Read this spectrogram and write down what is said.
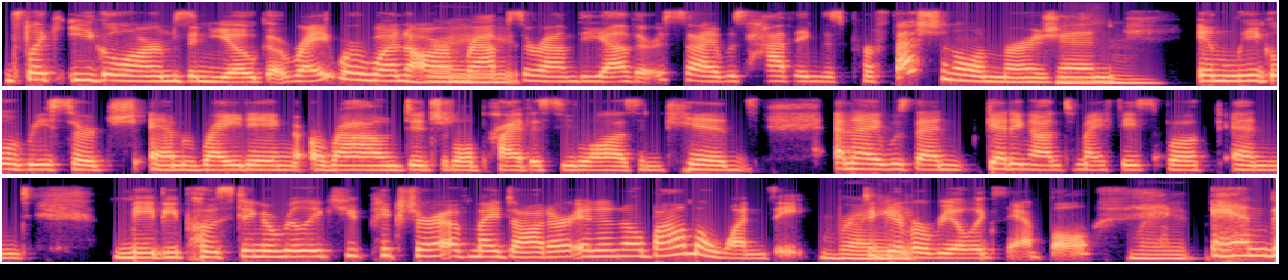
it's like eagle arms in yoga, right? Where one arm right. wraps around the other. So I was having this professional immersion mm-hmm. in legal research and writing around digital privacy laws and kids. And I was then getting onto my Facebook and maybe posting a really cute picture of my daughter in an Obama onesie right. to give a real example. Right. And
